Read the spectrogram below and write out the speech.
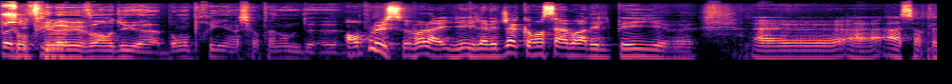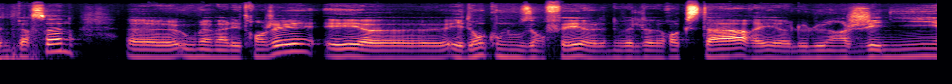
Sauf qu'il avait vendu à bon prix un certain nombre de. En plus, voilà, il, avait déjà commencé à le pays à, à certaines personnes. Euh, ou même à l'étranger. Et, euh, et, donc, on nous en fait euh, la nouvelle rockstar et le, un génie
